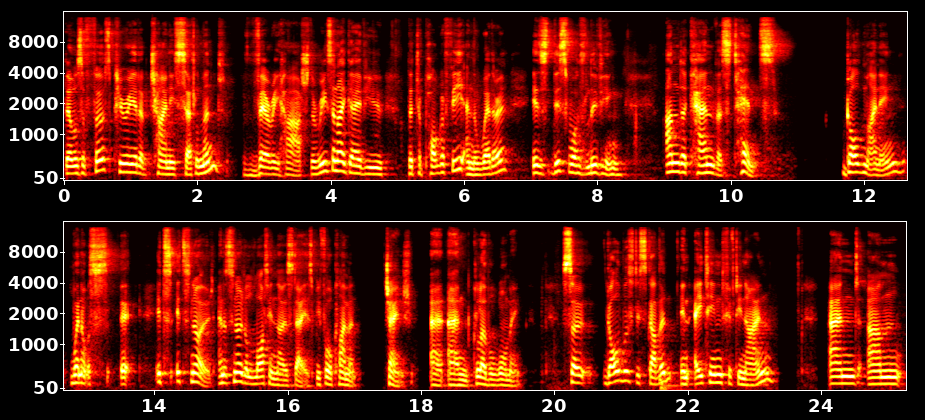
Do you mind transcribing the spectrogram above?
There was a first period of Chinese settlement very harsh. The reason I gave you the topography and the weather is this was living under canvas tents, gold mining when it was it, it's it snowed and it snowed a lot in those days before climate change and, and global warming. So gold was discovered in 1859, and um,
